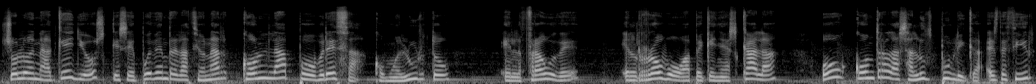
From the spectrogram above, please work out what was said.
solo en aquellos que se pueden relacionar con la pobreza, como el hurto, el fraude, el robo a pequeña escala o contra la salud pública, es decir,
